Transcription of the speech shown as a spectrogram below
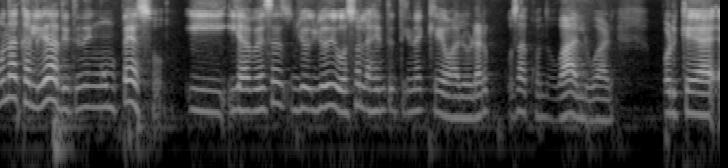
una calidad y tienen un peso. Y, y a veces yo, yo digo, eso la gente tiene que valorar, o sea, cuando va al lugar. Porque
